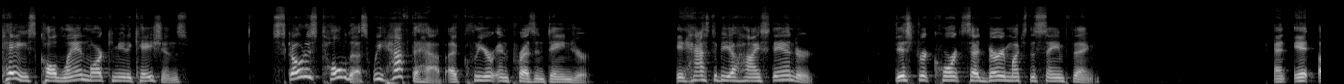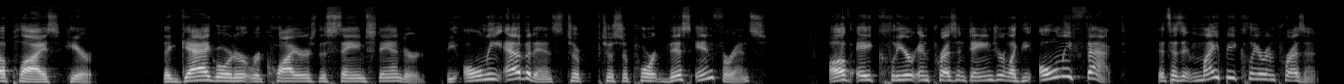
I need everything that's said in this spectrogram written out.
case called Landmark Communications, SCOTUS told us we have to have a clear and present danger. It has to be a high standard. District Court said very much the same thing. And it applies here. The gag order requires the same standard. The only evidence to, to support this inference of a clear and present danger, like the only fact that says it might be clear and present,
